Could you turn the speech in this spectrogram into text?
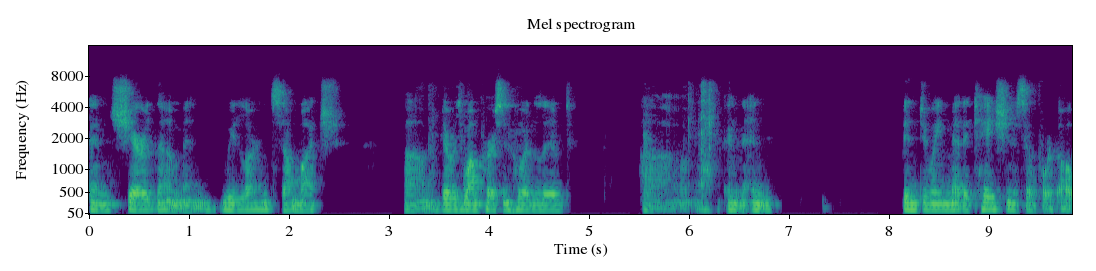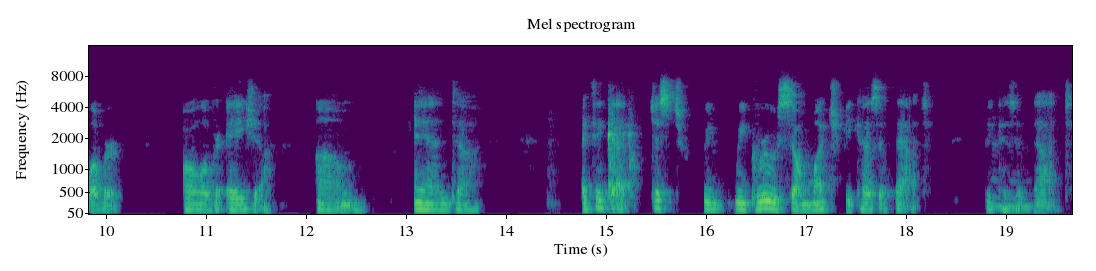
and shared them, and we learned so much. Um, there was one person who had lived um, and, and been doing meditation and so forth all over all over Asia. Um, and uh, I think that just we we grew so much because of that because mm-hmm. of that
